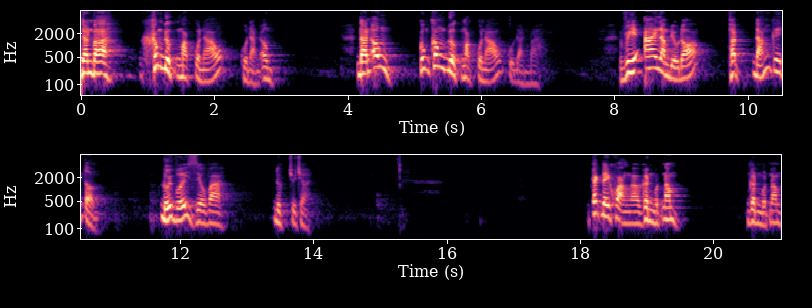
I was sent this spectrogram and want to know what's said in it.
Đàn bà không được mặc quần áo của đàn ông. Đàn ông cũng không được mặc quần áo của đàn bà. Vì ai làm điều đó thật đáng ghê tởm đối với giê va Đức Chúa Trời. Cách đây khoảng à, gần một năm, gần một năm,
